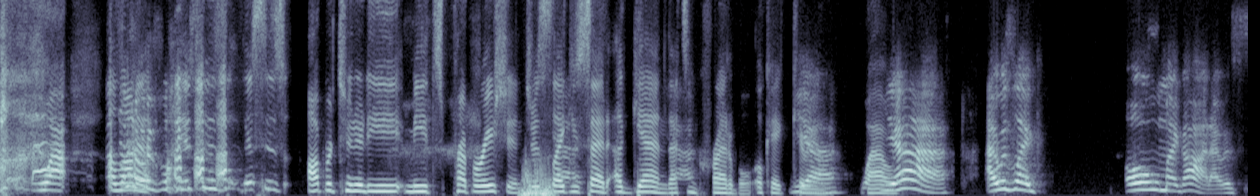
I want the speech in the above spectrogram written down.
wow. Alana, like, this is this is opportunity meets preparation. Just like yeah. you said, again, that's yeah. incredible. Okay, Karen. Yeah. Wow. Yeah. I was like, oh my God. I was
